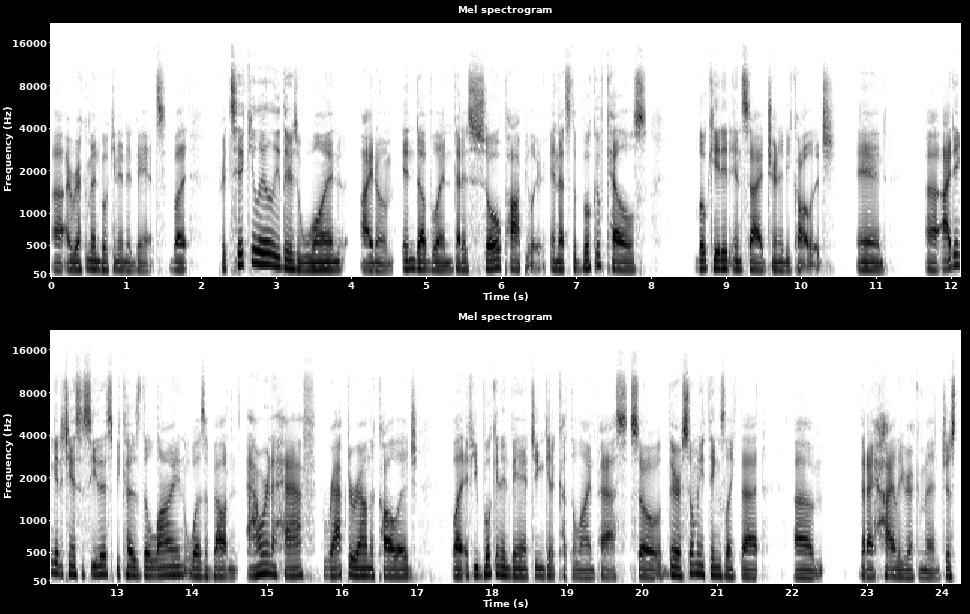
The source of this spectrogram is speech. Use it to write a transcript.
uh, I recommend booking in advance. But particularly, there's one item in Dublin that is so popular, and that's the Book of Kells, located inside Trinity College. And uh, I didn't get a chance to see this because the line was about an hour and a half wrapped around the college. But if you book in advance, you can get a cut the line pass. So there are so many things like that um, that I highly recommend. Just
